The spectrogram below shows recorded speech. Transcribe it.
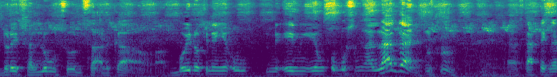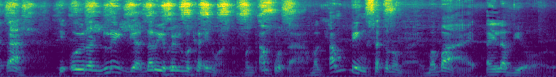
diri sa lungsod sa Argao. Bueno kini yung, yung ubos ng alagan. Static na ta. Si Oyrad League, dari Huel magkaingon. Mag-ampot ah. Mag-amping sa kanunay. Bye-bye. I love you all.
